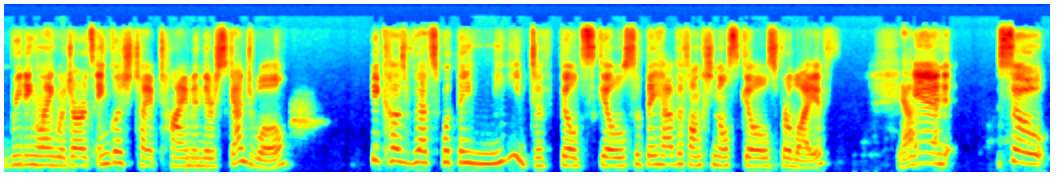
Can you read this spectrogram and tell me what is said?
reading language arts, English type time in their schedule because that's what they need to build skills so they have the functional skills for life. Yeah. And so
